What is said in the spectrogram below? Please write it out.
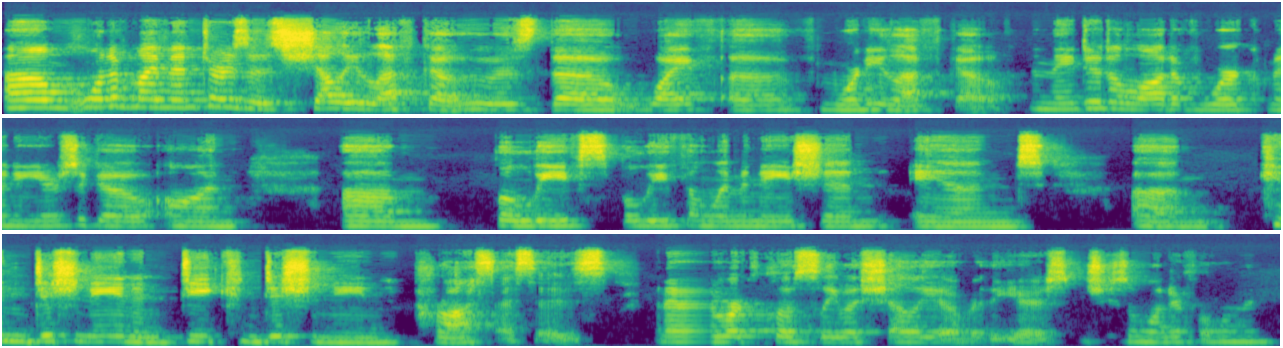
Um, one of my mentors is Shelley Lefkoe, who is the wife of Morty Lefkoe. And they did a lot of work many years ago on um, beliefs, belief elimination, and um, conditioning and deconditioning processes. And I worked closely with Shelley over the years. She's a wonderful woman.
